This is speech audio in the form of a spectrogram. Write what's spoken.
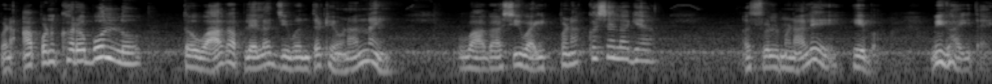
पण आपण खरं बोललो तर वाघ आपल्याला जिवंत ठेवणार नाही. वाघाशी वाईटपणा कशाला घ्या? अस्वल म्हणाले हे बघ मी घाईत आहे.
